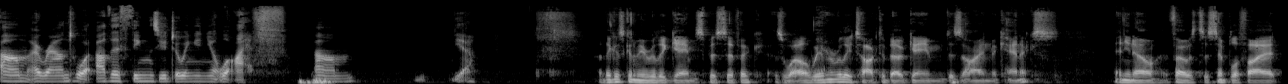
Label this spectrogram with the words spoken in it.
um, around what other things you're doing in your life. Um, yeah. I think it's going to be really game specific as well. We haven't really talked about game design mechanics. And, you know, if I was to simplify it,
